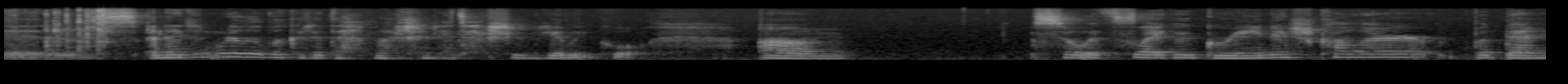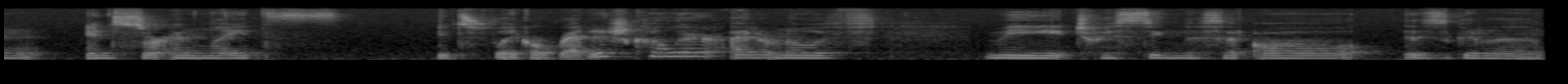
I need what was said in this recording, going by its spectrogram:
is. And I didn't really look at it that much and it's actually really cool. Um, so it's like a greenish color, but then in certain lights it's like a reddish color. I don't know if me twisting this at all is gonna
